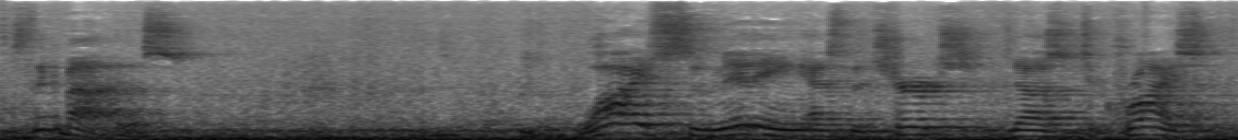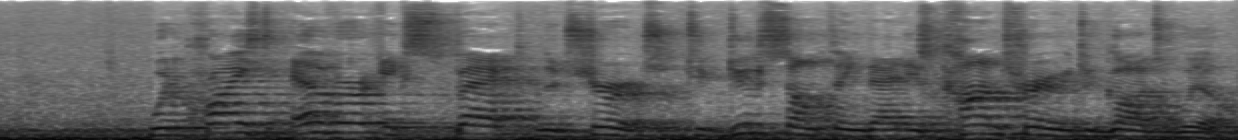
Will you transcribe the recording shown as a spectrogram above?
Let's think about this. Wives submitting as the church does to Christ, would Christ ever expect the church to do something that is contrary to God's will?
